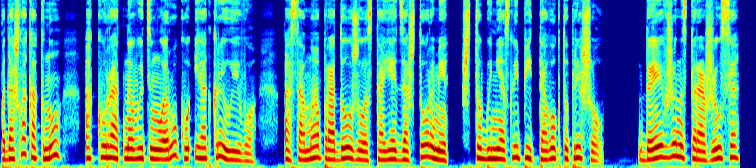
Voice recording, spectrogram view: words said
Подошла к окну, аккуратно вытянула руку и открыла его, а сама продолжила стоять за шторами, чтобы не ослепить того, кто пришел. Дэйв же насторожился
